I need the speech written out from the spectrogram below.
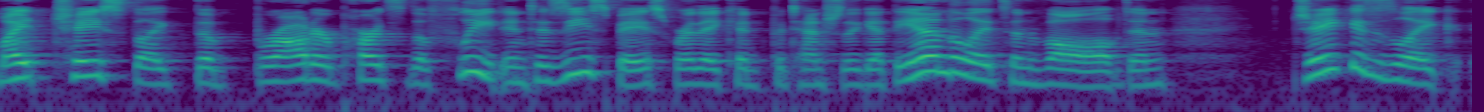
might chase, like, the broader parts of the fleet into Z space where they could potentially get the Andalites involved. And Jake is, like,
